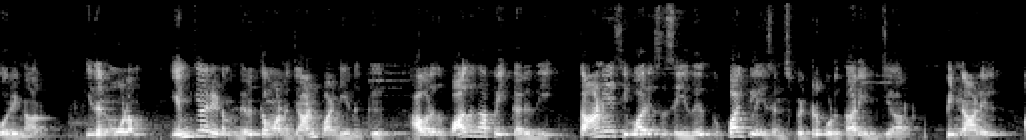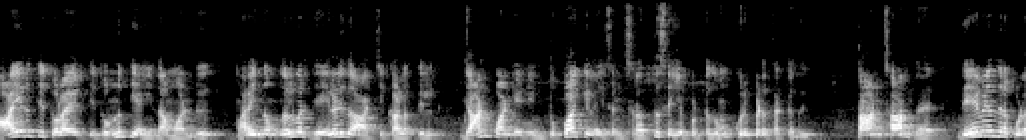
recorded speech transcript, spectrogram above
கோரினார். இதன் மூலம் எம்ஜிஆரிடம் நெருக்கமான ஜான் பாண்டியனுக்கு அவரது பாதுகாப்பை கருதி தானே சிபாரிசு செய்து துப்பாக்கி லைசன்ஸ் பெற்றுக் கொடுத்தார் எம்ஜிஆர். பின்னாளில் ஆயிரத்தி தொள்ளாயிரத்தி தொண்ணூற்றி ஐந்தாம் ஆண்டு மறைந்த முதல்வர் ஜெயலலிதா ஆட்சி காலத்தில் ஜான் பாண்டியனின் துப்பாக்கி லைசன்ஸ் ரத்து செய்யப்பட்டதும் குறிப்பிடத்தக்கது. தான் சார்ந்த தேவேந்திர குல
